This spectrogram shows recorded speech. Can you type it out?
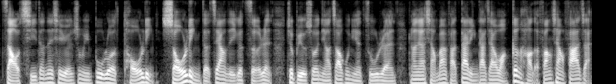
早期的那些原住民部落头领、首领的这样的一个责任。就比如说。你要照顾你的族人，然后你要想办法带领大家往更好的方向发展。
